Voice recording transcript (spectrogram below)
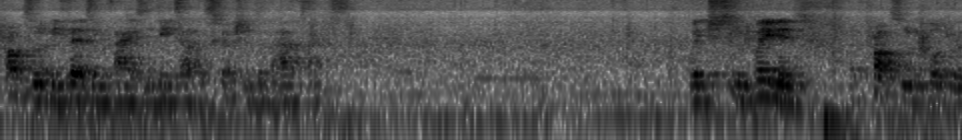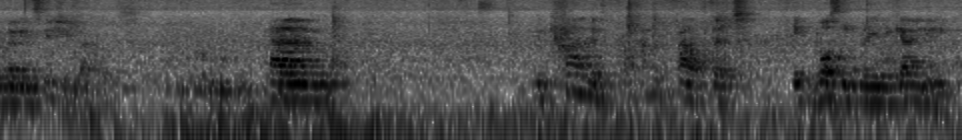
approximately 13,000 detailed descriptions of the habitats, which included approximately a quarter of a million species records. Um, we kind of, kind of felt that it wasn't really going anywhere.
